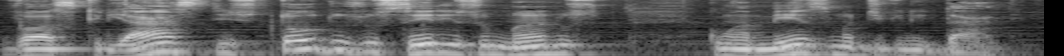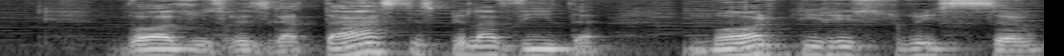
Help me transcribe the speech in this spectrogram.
vós criastes todos os seres humanos com a mesma dignidade. Vós os resgatastes pela vida, morte e ressurreição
